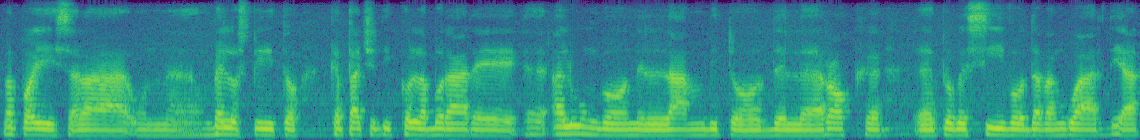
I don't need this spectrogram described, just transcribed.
ma poi sarà un, un bello spirito capace di collaborare eh, a lungo nell'ambito del rock eh, progressivo d'avanguardia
